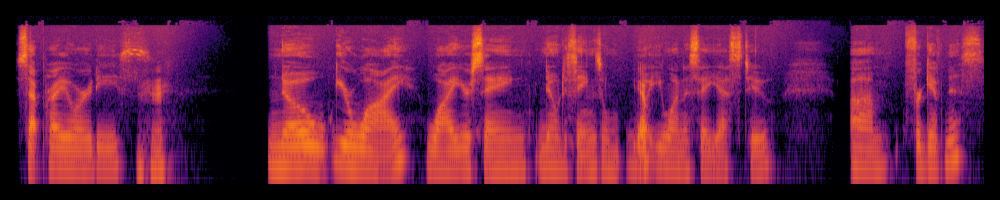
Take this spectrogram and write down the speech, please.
set priorities, know your why, why you're saying no to things and Yep. what you want to say yes to. Um, forgiveness,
